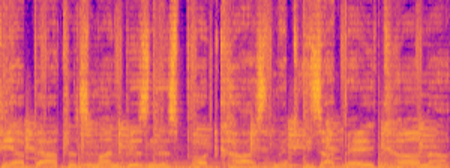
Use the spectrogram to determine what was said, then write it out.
Der Bertelsmann Business Podcast mit Isabel Körner.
